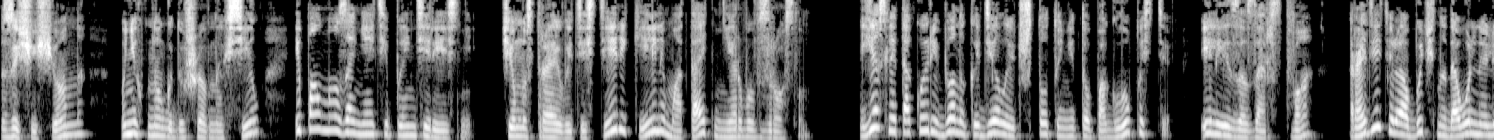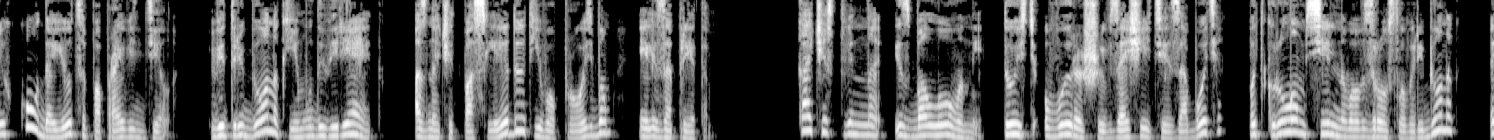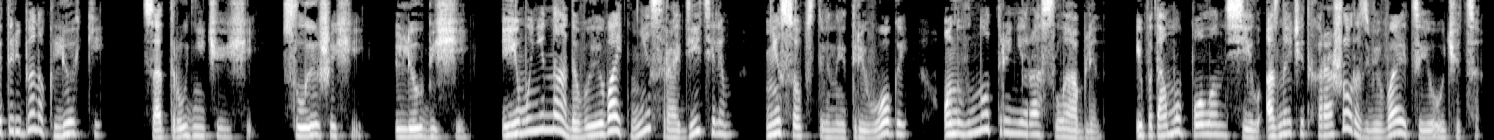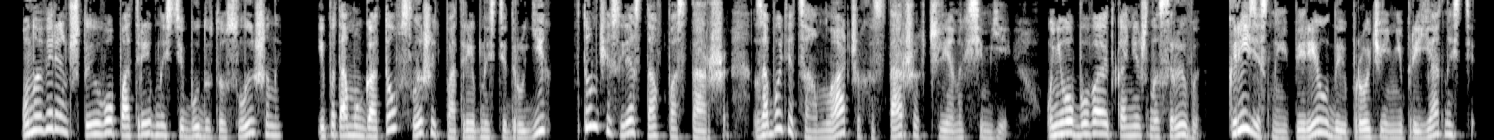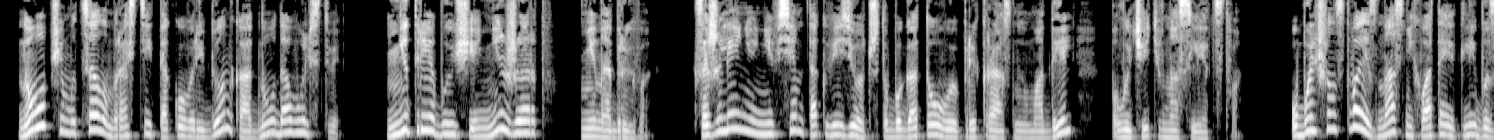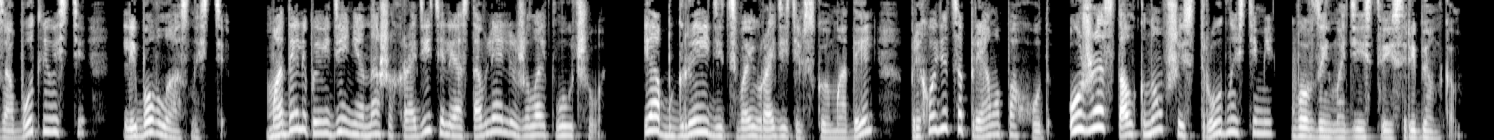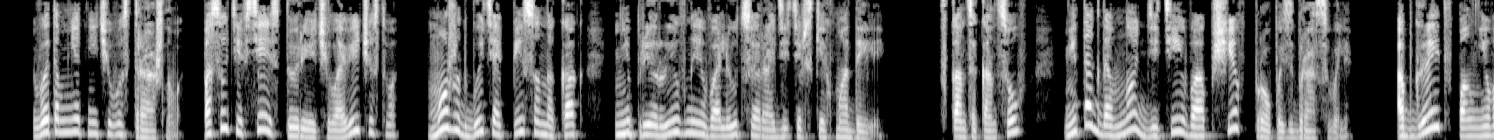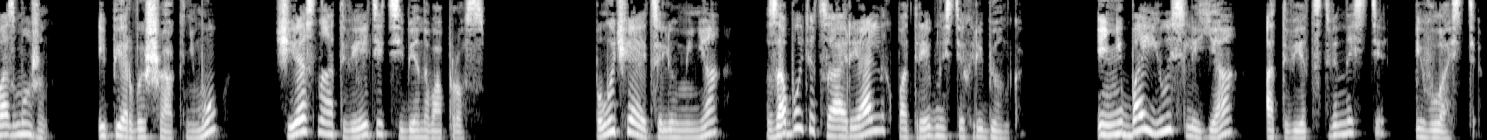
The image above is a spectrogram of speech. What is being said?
защищенно, у них много душевных сил и полно занятий поинтересней, чем устраивать истерики или мотать нервы взрослым. Если такой ребенок и делает что-то не то по глупости или из озорства, родителю обычно довольно легко удается поправить дело. Ведь ребенок ему доверяет, а значит последует его просьбам или запретам. Качественно избалованный, то есть выросший в защите и заботе, под крылом сильного взрослого ребенок — это ребенок легкий, сотрудничающий, слышащий, любящий. И ему не надо воевать ни с родителем, ни собственной тревогой, он внутренне расслаблен и потому полон сил, а значит, хорошо развивается и учится. Он уверен, что его потребности будут услышаны, и потому готов слышать потребности других, в том числе став постарше, заботиться о младших и старших членах семьи. У него бывают, конечно, срывы, кризисные периоды и прочие неприятности, но в общем и целом растить такого ребенка одно удовольствие, не требующее ни жертв, ни надрыва. К сожалению, не всем так везет, чтобы готовую прекрасную модель получить в наследство. У большинства из нас не хватает либо заботливости, либо властности. Модели поведения наших родителей оставляли желать лучшего, и апгрейдить свою родительскую модель приходится прямо по ходу, уже столкнувшись с трудностями во взаимодействии с ребенком. В этом нет ничего страшного. По сути, вся история человечества может быть описана как непрерывная эволюция родительских моделей. В конце концов, не так давно детей вообще в пропасть сбрасывали. Апгрейд вполне возможен, и первый шаг к нему — честно ответить себе на вопрос. Получается ли у меня заботиться о реальных потребностях ребенка? И не боюсь ли я ответственности и власти?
